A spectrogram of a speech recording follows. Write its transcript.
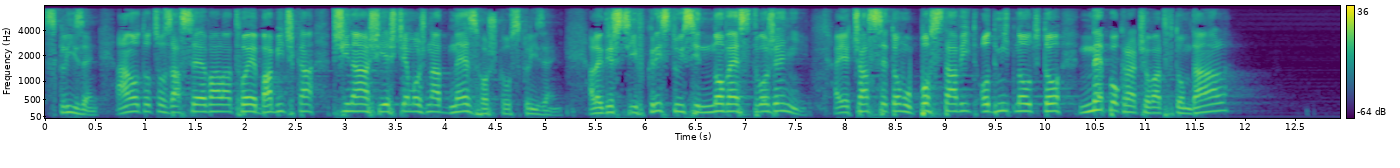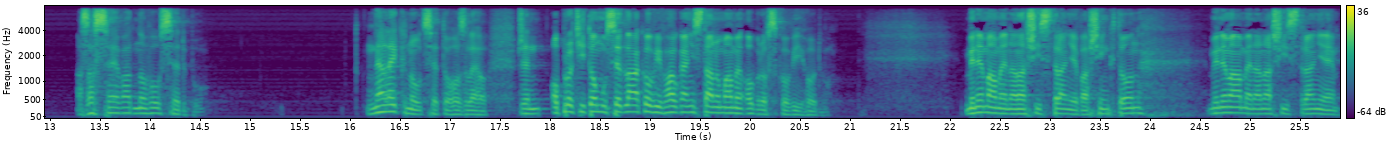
sklízeň. Ano, to, co zasévala tvoje babička, přináší ještě možná dnes hořkou sklízeň. Ale když jsi v Kristu, jsi nové stvoření a je čas se tomu postavit, odmítnout to, nepokračovat v tom dál a zasévat novou sedbu. Neleknout se toho zlého. Že oproti tomu sedlákovi v Afganistánu máme obrovskou výhodu. My nemáme na naší straně Washington, my nemáme na naší straně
